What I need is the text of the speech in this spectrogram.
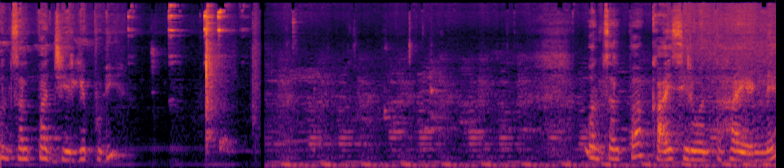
ಒಂದು ಸ್ವಲ್ಪ ಜೀರಿಗೆ ಪುಡಿ. ಒಂದು ಸ್ವಲ್ಪ ಕಾಯಿಸಿರುವಂತಹ ಎಣ್ಣೆ.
